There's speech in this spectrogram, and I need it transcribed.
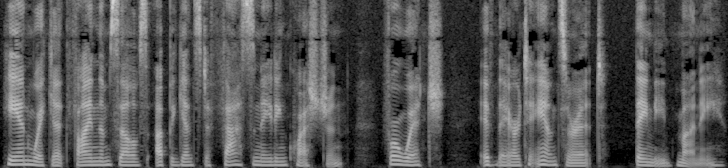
He and Wickett find themselves up against a fascinating question, for which, if they are to answer it, they need money.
